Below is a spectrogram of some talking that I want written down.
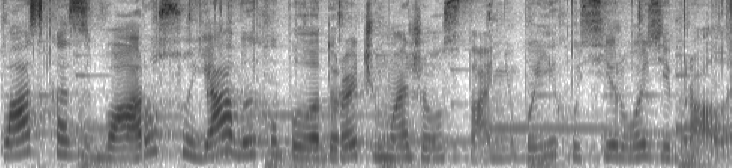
паска з варусу. Я вихопила, до речі, майже останню, бо їх усі розібрали.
